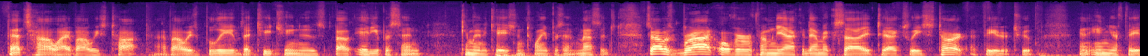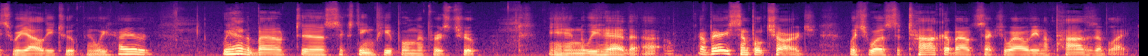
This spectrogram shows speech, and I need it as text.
That's how I've always taught. I've always believed that teaching is about 80% communication, 20% message. So I was brought over from the academic side to actually start a theater troupe, an in-your-face reality troupe, and we hired we had about uh, 16 people in the first troop. And we had a, a, very simple charge, which was to talk about sexuality in a positive light.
